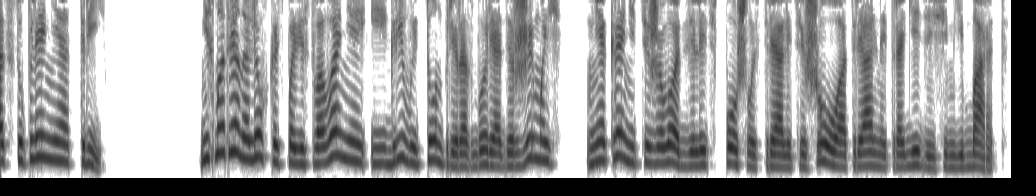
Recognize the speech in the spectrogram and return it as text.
Отступление 3. Несмотря на легкость повествования и игривый тон при разборе одержимой, мне крайне тяжело отделить пошлость реалити-шоу от реальной трагедии семьи Барретт.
